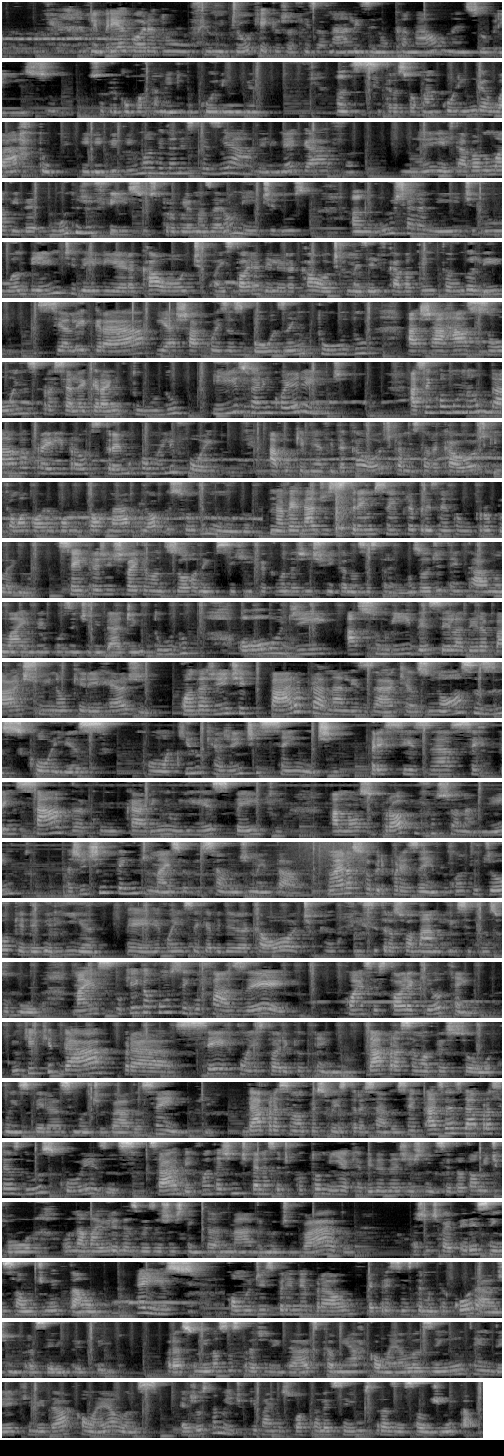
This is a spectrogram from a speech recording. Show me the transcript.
Lembrei agora do filme Joker, que eu já fiz análise no canal, né, sobre isso, sobre o comportamento do Coringa antes de se transformar em Coringa, o Arthur, ele vivia uma vida anestesiada, ele negava, né? Ele estava numa vida muito difícil, os problemas eram nítidos, a angústia era nítida, o ambiente dele era caótico, a história dele era caótica, mas ele ficava tentando ali se alegrar e achar coisas boas em tudo, achar razões para se alegrar em tudo, e isso era incoerente. Assim como não dava para ele ir para outro extremo como ele foi. Ah, porque minha vida é caótica, minha história é caótica, então agora eu vou me tornar a pior pessoa do mundo. Na verdade, os extremos sempre apresentam um problema. Sempre a gente vai ter uma desordem psíquica quando a gente fica nos extremos, ou de tentar anular e ver positividade em tudo, ou de assumir e descer ladeira abaixo e não querer reagir. Quando a gente para para analisar que as nossas escolhas com aquilo que a gente sente precisa ser pensada com carinho e respeito a nosso próprio funcionamento, a gente entende mais sobre saúde mental. Não era sobre, por exemplo, quanto o Joker deveria é, reconhecer que a vida era caótica e se transformar no que ele se transformou, mas o que, que eu consigo fazer com essa história que eu tenho. E o que que dá para ser com a história que eu tenho? Dá para ser uma pessoa com esperança e motivada sempre? Dá para ser uma pessoa estressada sempre? Às vezes dá para ser as duas coisas, sabe? Enquanto a gente tiver nessa dicotomia que a vida da gente tem que ser totalmente boa, ou na maioria das vezes a gente tem que estar animado e motivado, a gente vai perecer em saúde mental. É isso. Como diz Brené Brown, é preciso ter muita coragem para ser imperfeito, para assumir nossas fragilidades, caminhar com elas e entender que lidar com elas é justamente o que vai nos fortalecer e nos trazer saúde mental.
